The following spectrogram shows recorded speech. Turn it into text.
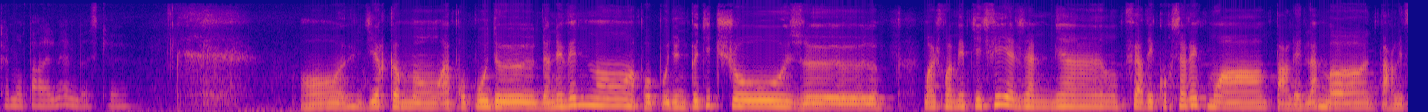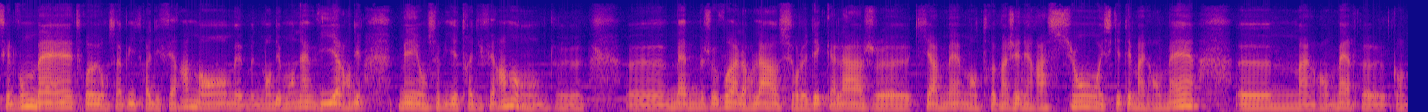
pour m'en parle elle-même parce que. Oh, dire comment, à propos d'un événement, à propos d'une petite chose. Euh, moi, je vois mes petites filles, elles aiment bien faire des courses avec moi, parler de la mode, parler de ce qu'elles vont mettre. On s'habille très différemment, mais me demander mon avis, alors dire, mais on s'habillait très différemment. Euh, même, je vois, alors là, sur le décalage euh, qu'il y a même entre ma génération et ce qui était ma grand-mère. ma grand-mère, quand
